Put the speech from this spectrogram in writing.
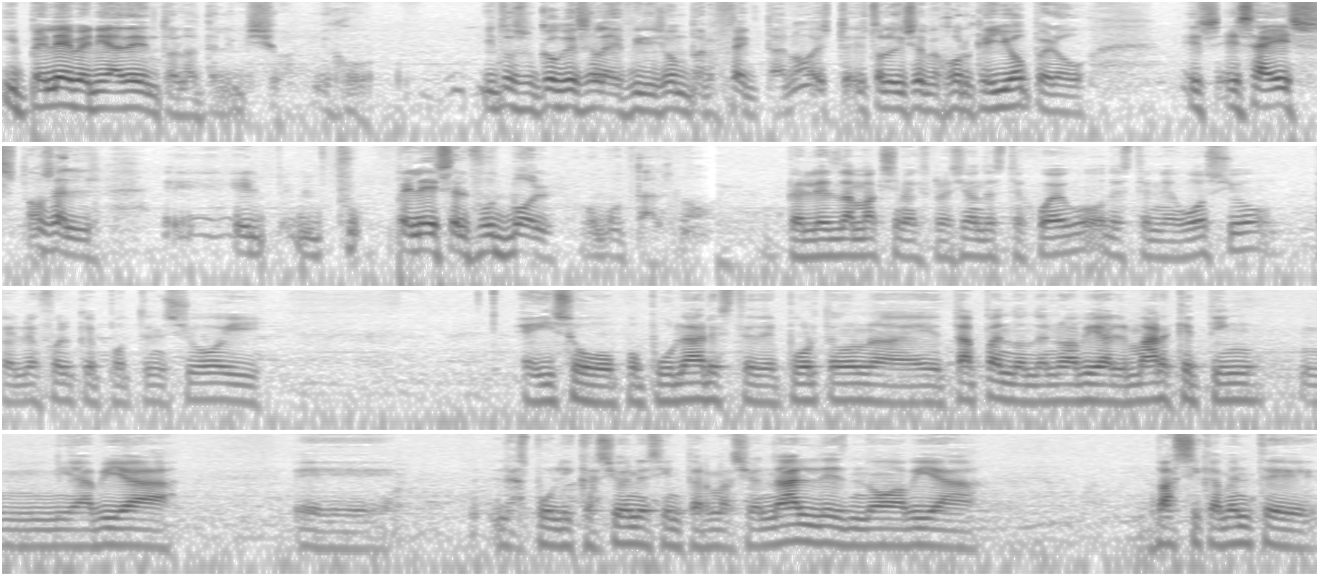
y Pelé venía dentro de la televisión. Dijo, y entonces creo que esa es la definición perfecta. ¿no? Esto, esto lo dice mejor que yo, pero es- esa es. O sea, el, Pelé es el fútbol como tal. ¿no? Pelé es la máxima expresión de este juego, de este negocio. Pelé fue el que potenció y, e hizo popular este deporte en una etapa en donde no había el marketing, ni había eh, las publicaciones internacionales, no había básicamente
